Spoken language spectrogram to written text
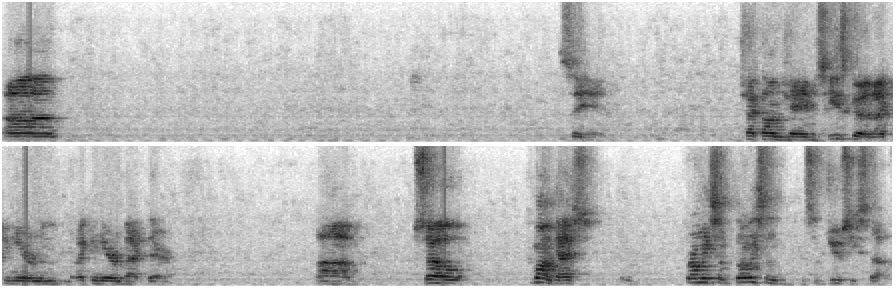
Um, let's see. Check on James. He's good. I can hear him. I can hear him back there. Um, so, come on, guys. Throw me some. Throw me some some juicy stuff.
